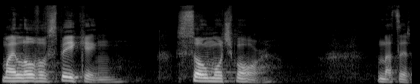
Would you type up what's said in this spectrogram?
my love of speaking so much more. And that's it.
